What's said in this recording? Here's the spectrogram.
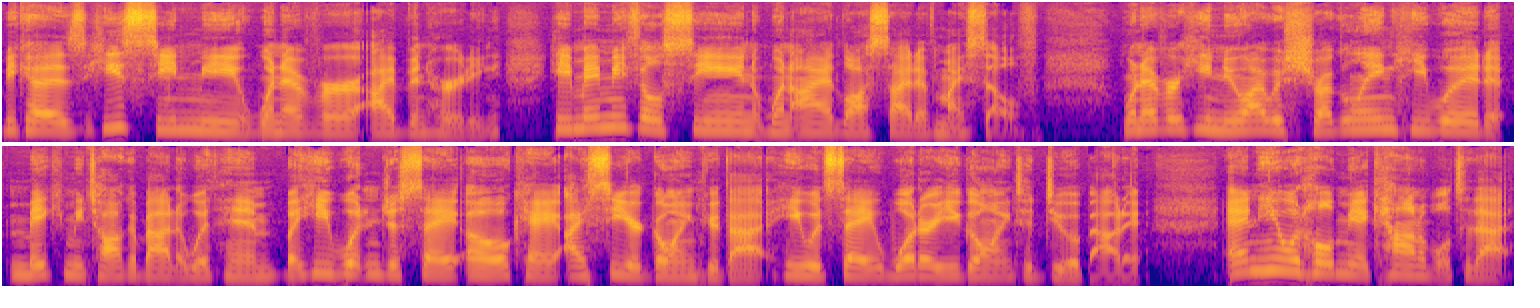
because he's seen me whenever I've been hurting. He made me feel seen when I had lost sight of myself. Whenever he knew I was struggling, he would make me talk about it with him, but he wouldn't just say, Oh, okay, I see you're going through that. He would say, What are you going to do about it? And he would hold me accountable to that,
